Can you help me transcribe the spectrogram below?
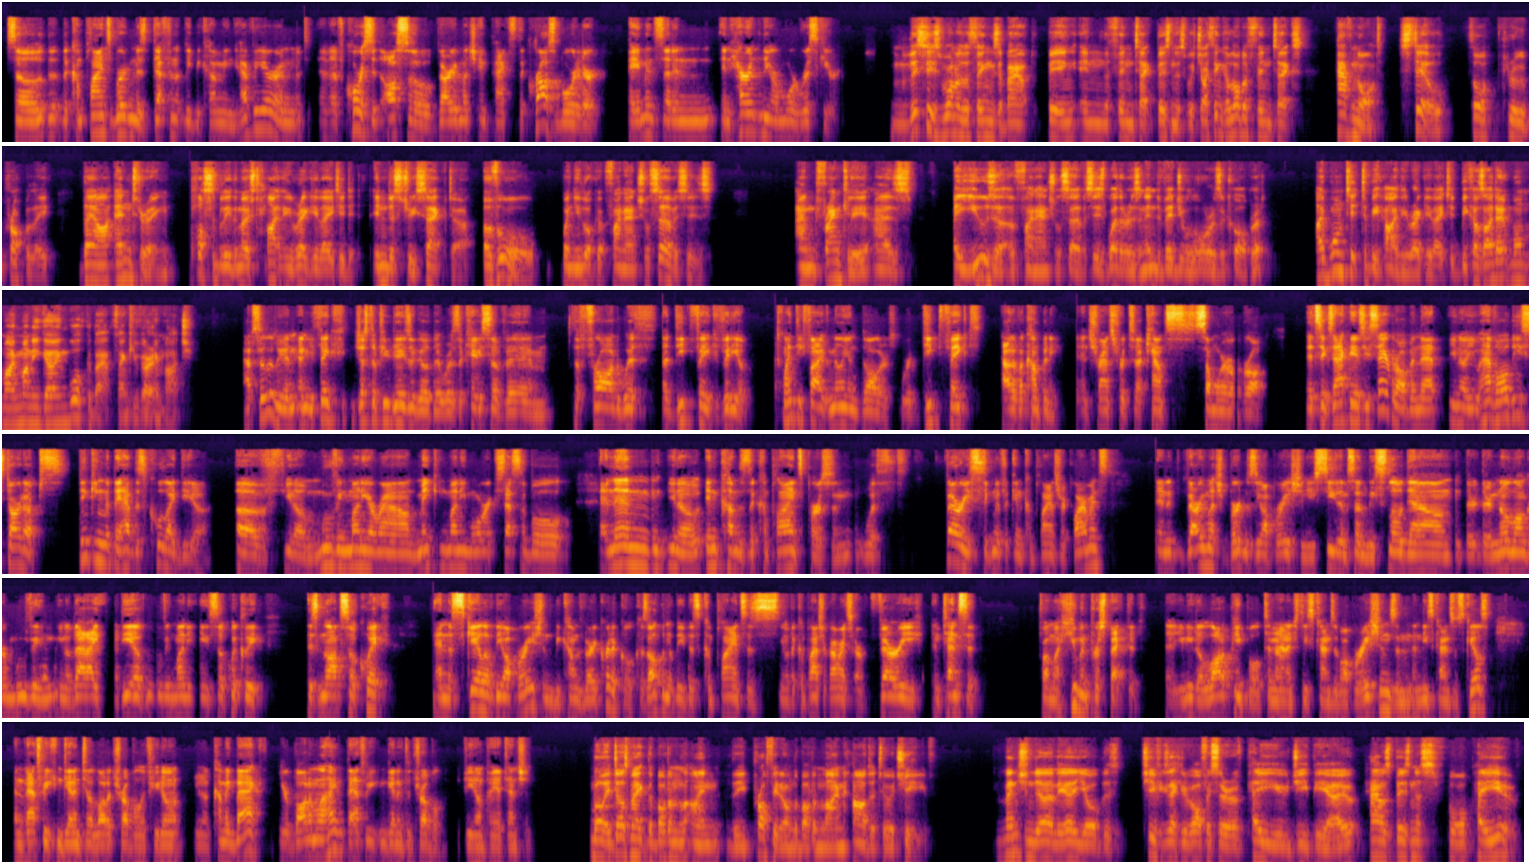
So the, the compliance burden is definitely becoming heavier. And, and of course, it also very much impacts the cross-border payments that in, inherently are more riskier. This is one of the things about being in the fintech business, which I think a lot of fintechs have not still thought through properly. They are entering possibly the most highly regulated industry sector of all when you look at financial services. And frankly, as a user of financial services, whether as an individual or as a corporate, I want it to be highly regulated because I don't want my money going walkabout. Thank you very much. Absolutely, and and you think just a few days ago there was a case of um, the fraud with a deep fake video. Twenty five million dollars were deep faked out of a company and transferred to accounts somewhere abroad. It's exactly as you say, Robin. That you know you have all these startups thinking that they have this cool idea of you know moving money around, making money more accessible, and then you know in comes the compliance person with very significant compliance requirements and it very much burdens the operation. You see them suddenly slow down. They're they're no longer moving. You know that idea of moving money so quickly is not so quick. and the scale of the operation becomes very critical because ultimately this compliance is you know the compliance requirements are very intensive from a human perspective uh, you need a lot of people to manage these kinds of operations and, and these kinds of skills and that's where you can get into a lot of trouble. If you don't you know coming back your bottom line that's where you can get into trouble if you don't pay attention. Well it does make the bottom line the profit on the bottom line harder to achieve. Mentioned earlier you're the chief executive officer of payu gpo how's business for payu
